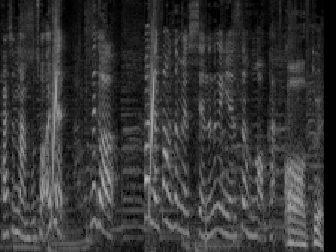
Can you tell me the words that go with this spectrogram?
还是蛮不错，而且那个放在饭上面显得那个颜色很好看。哦，对。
